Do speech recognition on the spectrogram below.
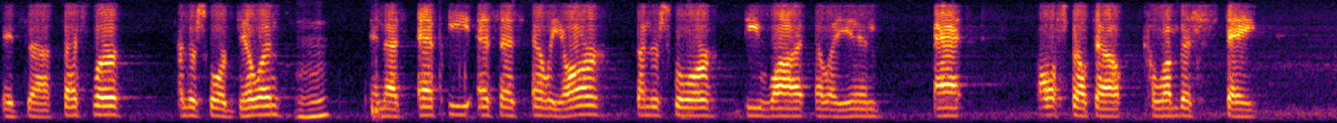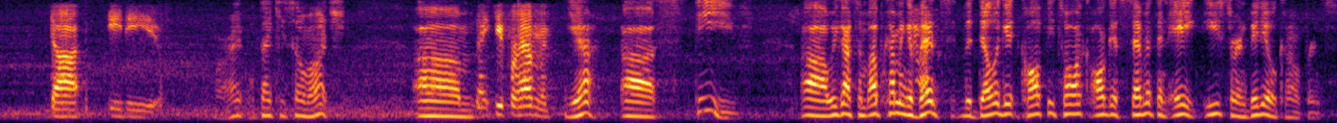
It's uh, Fessler underscore Dylan, Mm-hmm. and that's F E S S L E R underscore D Y L A N at all spelled out Columbus State dot edu. All right. Well, thank you so much. Um, Thank you for having me. yeah. Uh, Steve, uh, we got some upcoming events. The Delegate Coffee Talk, August 7th and 8th, Eastern Video Conference.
